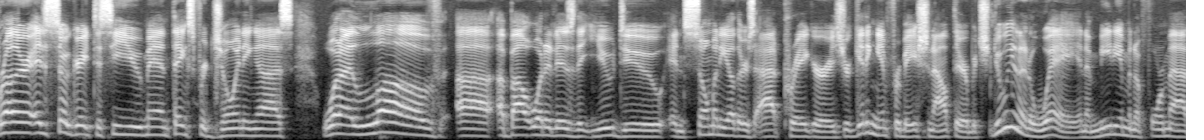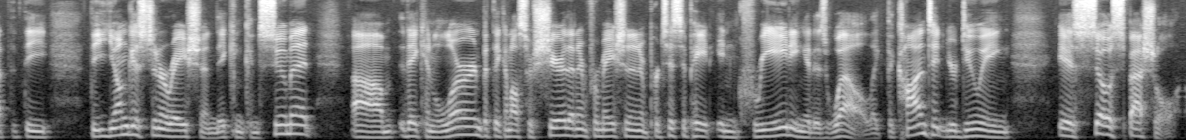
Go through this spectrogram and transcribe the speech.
Brother, it's so great to see you, man. Thanks for joining us. What I love uh, about what it is that you do and so many others at Prager is you're getting information out there, but you're doing it in a way, in a medium, in a format that the the youngest generation they can consume it, um, they can learn, but they can also share that information and participate in creating it as well. Like the content you're doing is so special.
